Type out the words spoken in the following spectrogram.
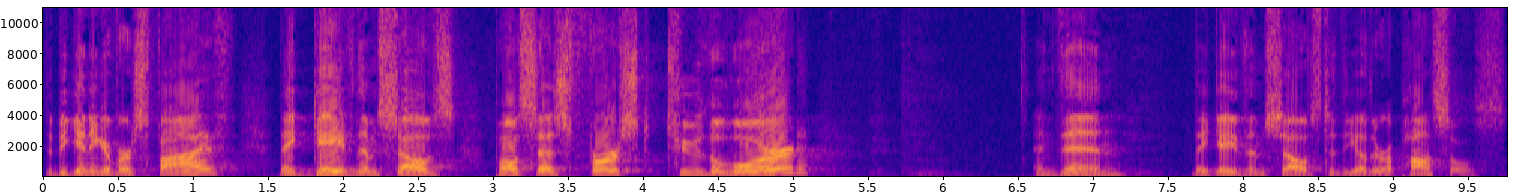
The beginning of verse 5, they gave themselves, Paul says, first to the Lord, and then they gave themselves to the other apostles.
